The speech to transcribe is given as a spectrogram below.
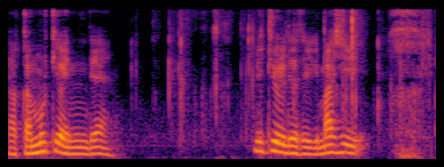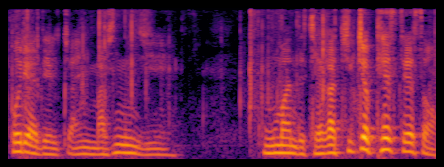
자, 약간 물기가 있는데 일주일 돼서 이게 맛이 하, 버려야 될지 아니면 맛있는지 궁금한데 제가 직접 테스트해서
